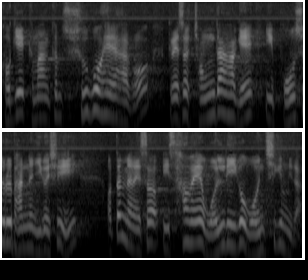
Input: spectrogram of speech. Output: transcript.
거기에 그만큼 수고해야 하고 그래서 정당하게 이 보수를 받는 이것이 어떤 면에서 이 사회의 원리이고 원칙입니다.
